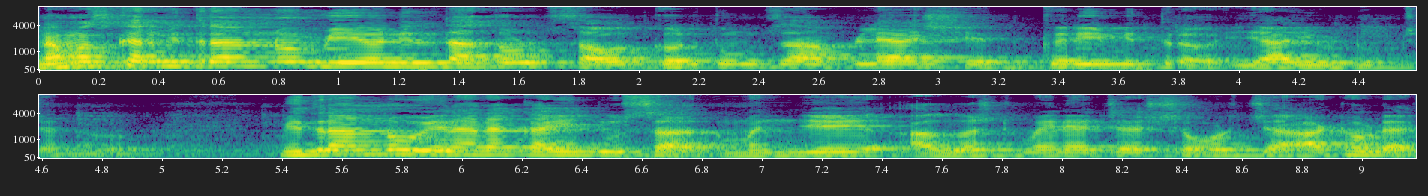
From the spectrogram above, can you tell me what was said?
नमस्कार मित्रांनो मी अनिल दातोड. सावधकर तुमचा आपल्या शेतकरी मित्र या यूट्यूब चॅनलवर मित्रांनो येणाऱ्या काही दिवसात म्हणजे ऑगस्ट महिन्याच्या शेवटच्या आठवड्यात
